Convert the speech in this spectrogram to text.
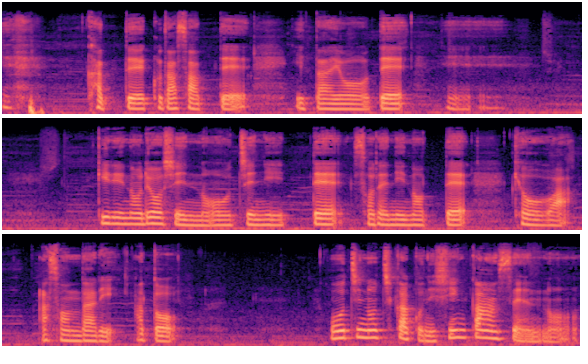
え、買ってくださっていたようで、えー、義理の両親のお家に行ってそれに乗って今日は遊んだりあとお家の近くに新幹線の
